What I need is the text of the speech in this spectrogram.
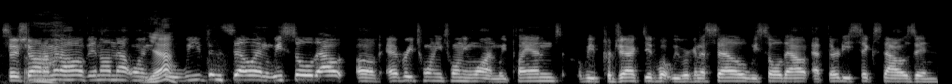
So Sean, I'm gonna hop in on that one. Yeah. So we've been selling. We sold out of every 2021. We planned. We projected what we were gonna sell. We sold out at 36,000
